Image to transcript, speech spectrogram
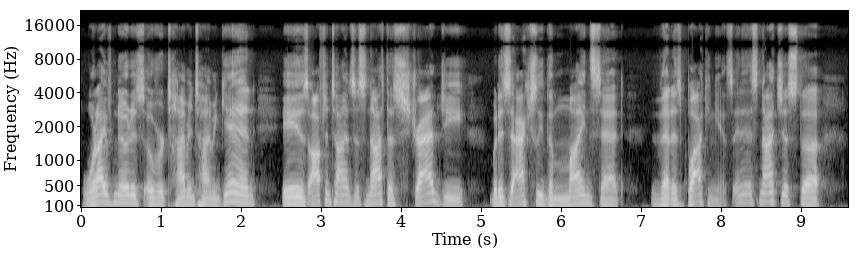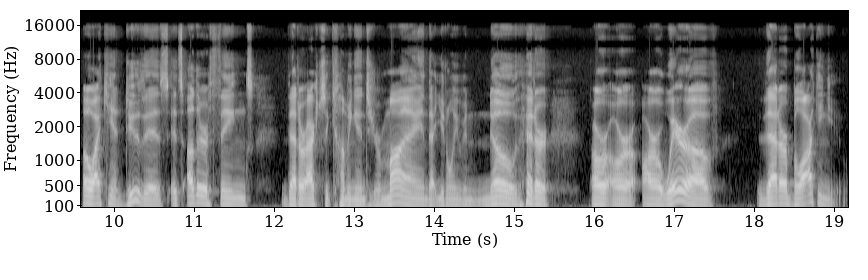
What I've noticed over time and time again is oftentimes it's not the strategy, but it's actually the mindset that is blocking it. And it's not just the, oh, I can't do this, it's other things that are actually coming into your mind that you don't even know that are or are, are aware of that are blocking you.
